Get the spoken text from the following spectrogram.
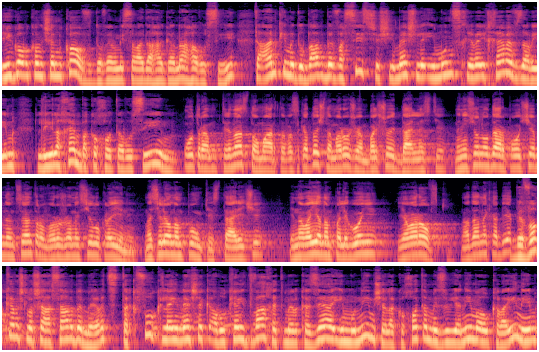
איגור קונשנקוב, דובר משרד ההגנה הרוסי, טען כי מדובר בבסיס ששימש לאימון שכירי חרב זרים להילחם בכוחות הרוסיים. Утром 13 марта высокоточным оружием большой дальности нанесен удар по учебным центрам вооруженных сил Украины, населенном пункте Старичи и на военном полигоне Яворовский. בבוקר 13 במרץ תקפו כלי נשק ארוכי טווח את מרכזי האימונים של הכוחות המזוינים האוקראינים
